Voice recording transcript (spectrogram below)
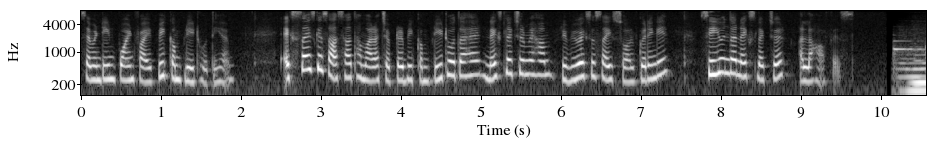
17.5 भी कंप्लीट होती है। एक्सरसाइज के साथ साथ हमारा चैप्टर भी कंप्लीट होता है। नेक्स्ट लेक्चर में हम रिव्यू एक्सरसाइज सॉल्व करेंगे। See you in the next lecture Allah हाफिज़।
